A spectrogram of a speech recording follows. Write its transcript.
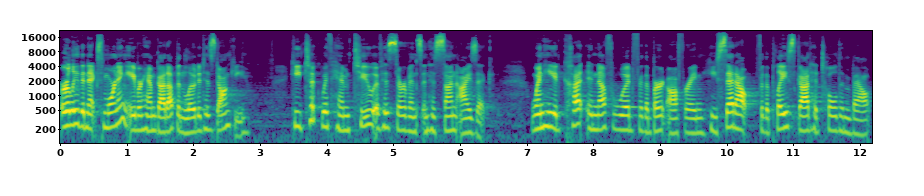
Early the next morning, Abraham got up and loaded his donkey. He took with him two of his servants and his son Isaac. When he had cut enough wood for the burnt offering, he set out for the place God had told him about.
